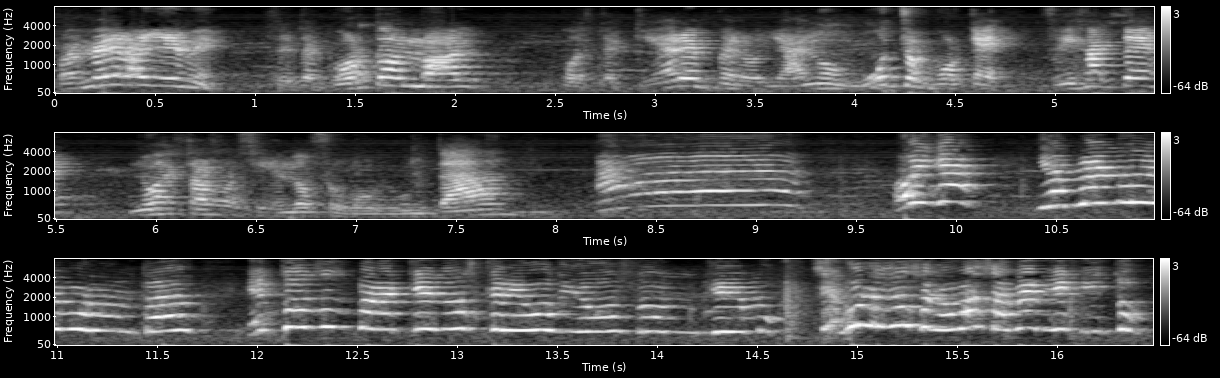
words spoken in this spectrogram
Pues mira, Jimmy, si te portas mal, pues te quiere, pero ya no mucho, porque fíjate, no estás haciendo su voluntad. Ah, oiga, y hablando de voluntad, entonces ¿para qué nos creó Dios, don Yemo? Seguro no se lo va a saber, viejito.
